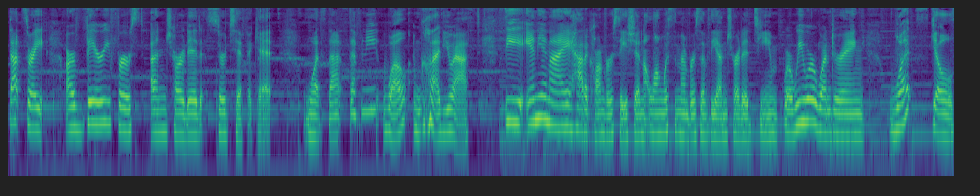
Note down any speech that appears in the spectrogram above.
That's right, our very first Uncharted certificate. What's that, Stephanie? Well, I'm glad you asked. See, Andy and I had a conversation along with some members of the Uncharted team where we were wondering what skills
